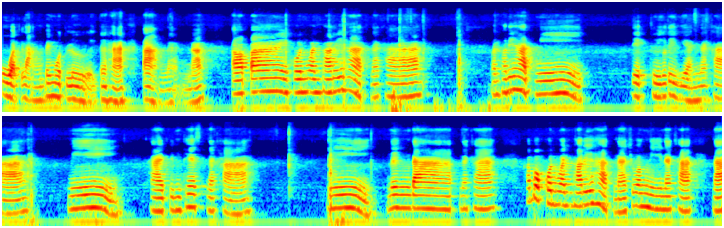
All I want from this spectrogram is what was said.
ปวดหลังไปหมดเลยนะคะตามนั้นนะ ต่อไปคนวันพฤหัสนะคะ วันพฤหัสมีเด็กถือเหรียญนะคะ มีไฮพรินเทสนะคะมีหนึ่งดาบนะคะ เขาบอกคนวันพฤหัสนะช่วงนี้นะคะ นะ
